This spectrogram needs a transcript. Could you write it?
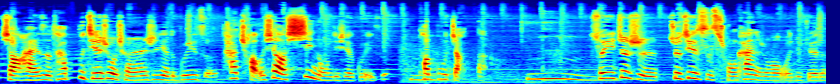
小孩子，他不接受成人世界的规则，他嘲笑戏弄这些规则，他不长大，嗯，所以这是就这次重看的时候，我就觉得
